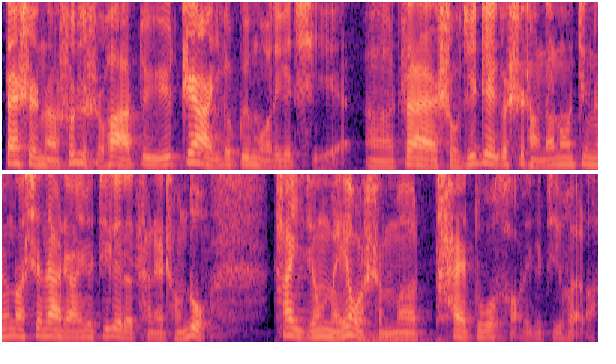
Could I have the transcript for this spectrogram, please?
但是呢，说句实话，对于这样一个规模的一个企业，呃，在手机这个市场当中竞争到现在这样一个激烈的惨烈程度，它已经没有什么太多好的一个机会了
